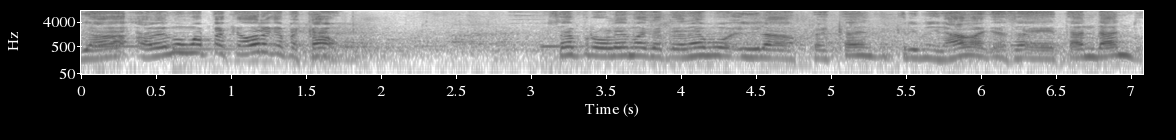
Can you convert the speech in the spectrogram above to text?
Ya habemos más pescadores que pescados. Es el problema que tenemos y las pescas indiscriminadas que se están dando.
